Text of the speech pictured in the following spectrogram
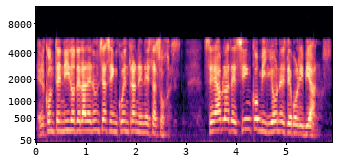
El contenido de la denuncia se encuentran en estas hojas. Se habla de 5 millones de bolivianos,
